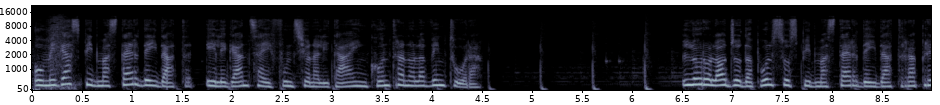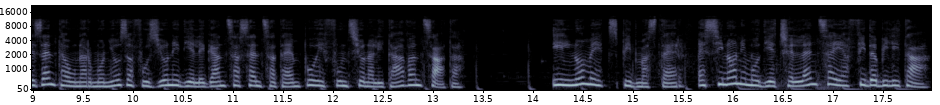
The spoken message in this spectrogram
Omega Speedmaster dei DAT, eleganza e funzionalità incontrano l'avventura. L'orologio da polso Speedmaster dei DAT rappresenta un'armoniosa fusione di eleganza senza tempo e funzionalità avanzata. Il nome Speedmaster è sinonimo di eccellenza e affidabilità,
